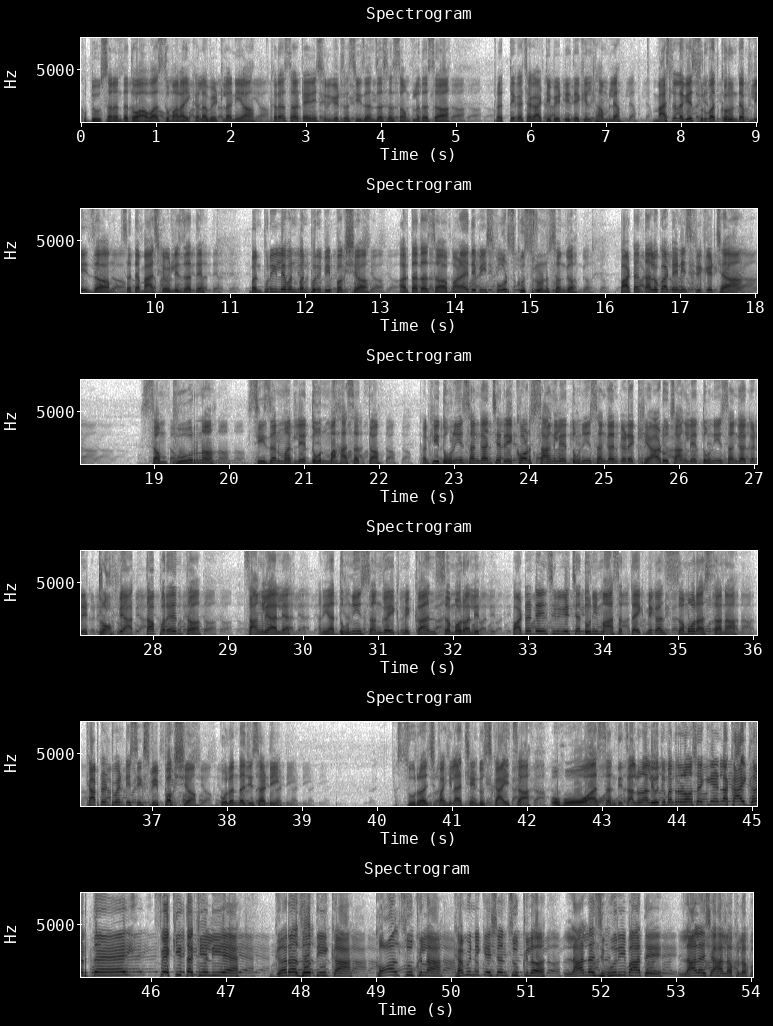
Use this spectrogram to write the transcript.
खूप दिवसानंतर तो आवाज तुम्हाला ऐकायला भेटला आणि खरंच टेनिस क्रिकेटचं सीझन जसं संपलं तसं प्रत्येकाच्या गाठी भेटी देखील थांबल्या. मॅचला लगेच सुरुवात करून द्या प्लीज सध्या मॅच खेळली जाते. बनपुरी इलेव्हन बनपुरी विपक्ष अर्थातच अ, बाळादेवी स्पोर्ट्स कुसरून संघ. पाटण तालुका टेनिस क्रिकेटच्या संपूर्ण सीझन मधले दोन महासत्ता. कारण की दोन्ही संघांचे रेकॉर्ड चांगले दोन्ही संघांकडे खेळाडू चांगले दोन्ही संघाकडे ट्रॉफ्या आतापर्यंत चांगल्या आल्यात. आणि या दोन्ही संघ एकमेकांसमोर आलेत. पाटण टेनिस क्रिकेटच्या दोन्ही महासत्ता एकमेकांसमोर असताना कॅप्टन ट्वेंटी सिक्स विपक्ष गोलंदाजीसाठी. सूरज पहिला चेंडू स्कायचा. ओहो आज संधी चालून आली होती मात्र नॉन स्ट्रायकिंग काय घडतंय? फेकी तर केली आहे गरज होती का? कॉल चुकला कम्युनिकेशन चुकलं लालच भुरी बात आहे लालच हा लपलप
